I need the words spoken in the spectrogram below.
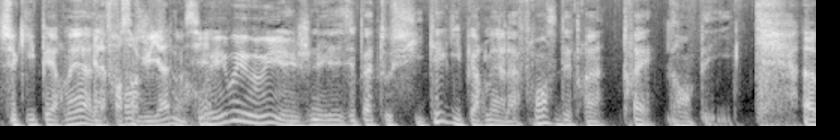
Ce qui permet à et la, la France, France en Guyane aussi. Oui, oui, oui. Je ne les ai pas tous cités, qui permet à la France d'être un très grand pays. Euh,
